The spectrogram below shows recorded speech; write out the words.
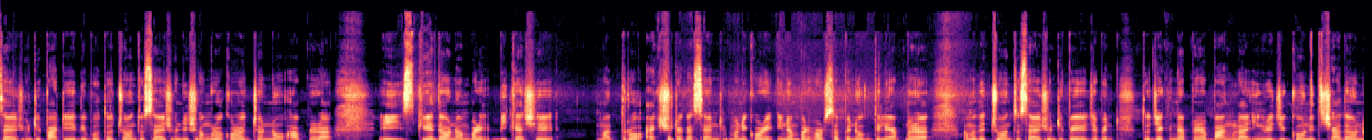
সাজেশনটি পাঠিয়ে দেবো। তো চূড়ান্ত সাজেশনটি সংগ্রহ করার জন্য আপনারা এই স্ক্রিনে দেওয়া নাম্বারে বিকাশে মাত্র একশো টাকা সেন্ড মানে করে এই নাম্বারে হোয়াটসঅ্যাপে নক দিলে আপনারা আমাদের চূড়ান্ত সাজেশনটি পেয়ে যাবেন। তো যেখানে আপনারা বাংলা, ইংরেজি, গণিত, সাধারণ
